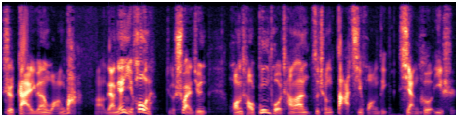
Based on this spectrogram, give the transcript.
是改元王霸啊。两年以后呢，这个率军皇朝攻破长安，自称大齐皇帝，显赫一时。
